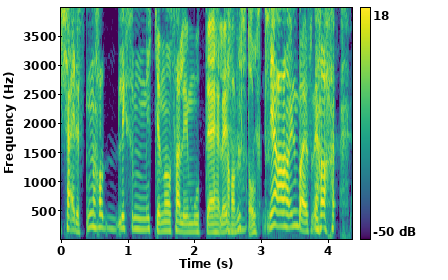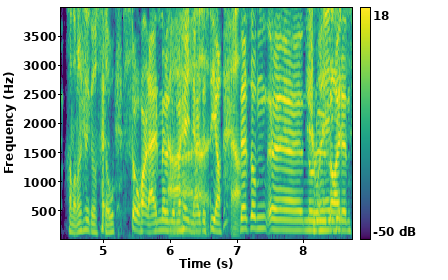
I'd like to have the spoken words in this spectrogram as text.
kjæresten, hadde liksom ikke noe særlig imot det heller. Han var vel stolt. Ja, han bare sånn, ja, Han var nok sikkert stoked. står der med liksom, Ja, hendene til sida. ja. Det er som uh, når, du lar en,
